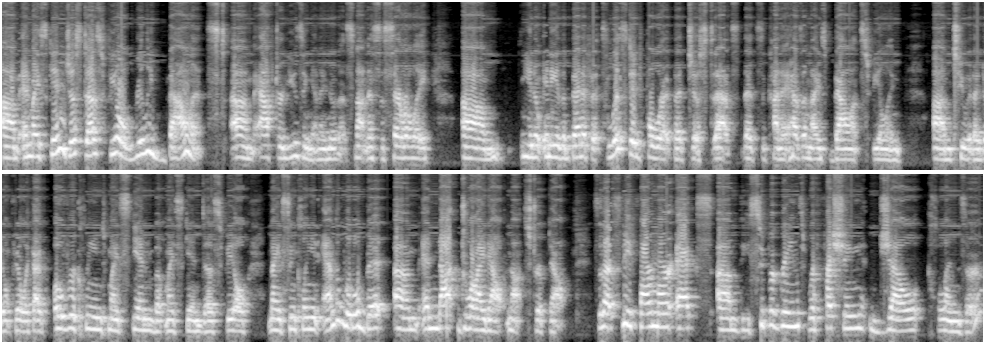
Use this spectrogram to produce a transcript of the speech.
Um, and my skin just does feel really balanced um, after using it. I know that's not necessarily um, you know, any of the benefits listed for it, but just that's, that's the kind of, has a nice balanced feeling um, to it. I don't feel like I've over cleaned my skin, but my skin does feel nice and clean and a little bit, um, and not dried out, not stripped out. So that's the Farm Rx, um, the Super Greens Refreshing Gel Cleanser.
